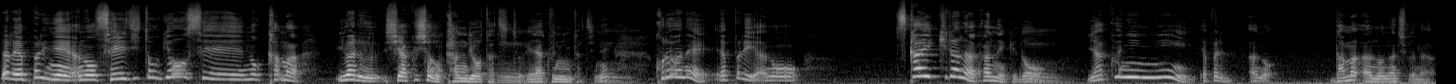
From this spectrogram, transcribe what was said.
だからやっぱりねあの政治と行政のか、まあ、いわゆる市役所の官僚たちというか役人たちね、これはねやっぱりあの使い切らなあかんねんけど、うん。役人にやっぱりあのだまあのなんちゅうかな好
